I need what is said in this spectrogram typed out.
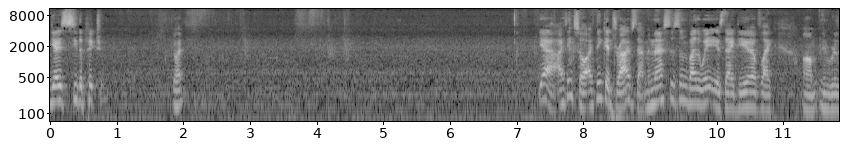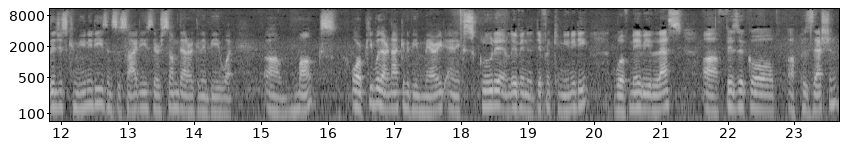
You guys see the picture? Go ahead. Yeah, I think so. I think it drives that. Monasticism, by the way, is the idea of like um, in religious communities and societies, there's some that are going to be what um, monks or people that are not going to be married and excluded and live in a different community with maybe less uh, physical uh, possession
